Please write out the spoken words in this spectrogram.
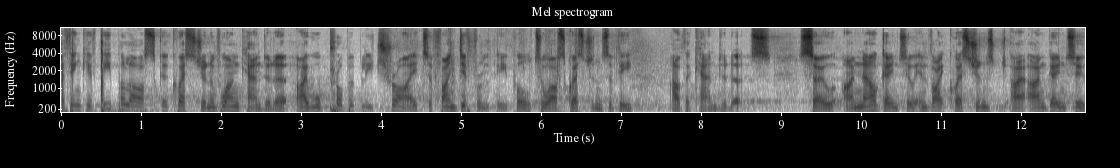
I think if people ask a question of one candidate, I will probably try to find different people to ask questions of the other candidates. So I'm now going to invite questions. I, am going to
